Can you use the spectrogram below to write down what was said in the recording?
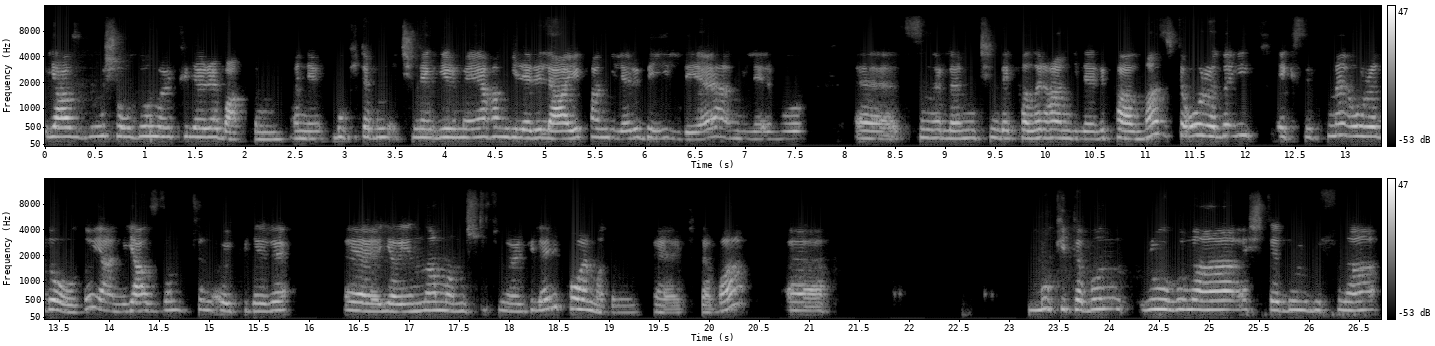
yazmış olduğum öykülere baktım. Hani bu kitabın içine girmeye hangileri layık, hangileri değil diye, hangileri bu e, sınırların içinde kalır, hangileri kalmaz. İşte orada ilk eksiltme orada oldu. Yani yazdığım bütün öyküleri e, yayınlanmamış bütün öyküleri koymadım e, kitaba. E, bu kitabın ruhuna, işte duygusuna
